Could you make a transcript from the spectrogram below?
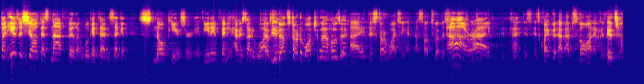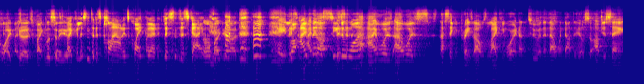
but here's a show that's not filler. We'll get to that in a second. Snowpiercer. If you didn't finish, haven't started watching. Have you it- not started watching that, Jose? I just started watching it. I saw two episodes. Ah, It's- right. Okay, it's, it's quite good. I'm, I'm slow on it because It's quite good. It's quite good. Listen to you. Like, listen to this clown. It's quite good. Listen to this guy. Oh my God. Hey, listen, well, I I finished thought, season listen, one. I, I was, I was not singing praise, but I was liking Warrior Nun two, and then that went down the hill. So I'm just saying,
